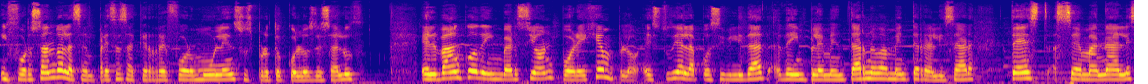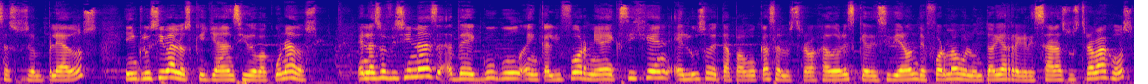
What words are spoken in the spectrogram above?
y forzando a las empresas a que reformulen sus protocolos de salud. El Banco de Inversión, por ejemplo, estudia la posibilidad de implementar nuevamente realizar test semanales a sus empleados, inclusive a los que ya han sido vacunados. En las oficinas de Google en California exigen el uso de tapabocas a los trabajadores que decidieron de forma voluntaria regresar a sus trabajos,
